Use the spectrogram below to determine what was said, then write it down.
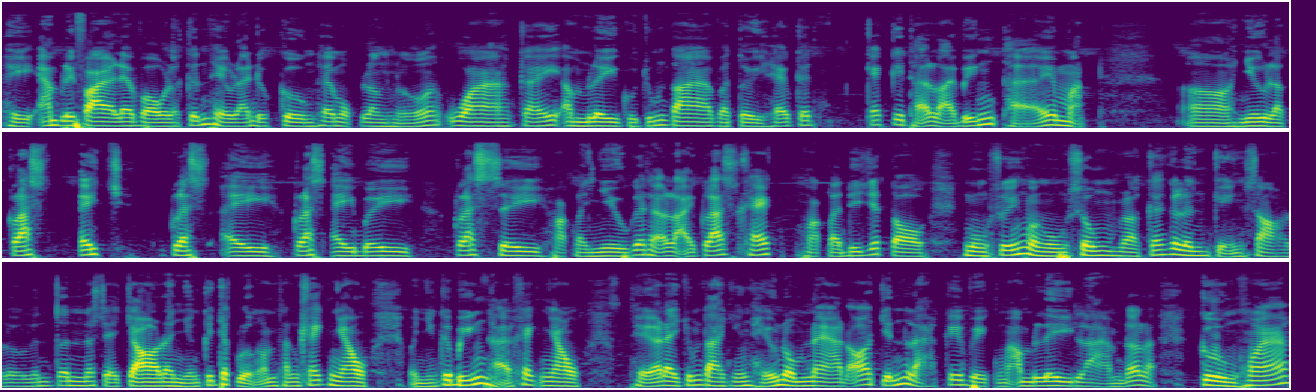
Thì amplifier level là tín hiệu lại được cường thêm một lần nữa qua cái âm ly của chúng ta và tùy theo cái các cái thể loại biến thể mạch uh, như là class H class A, class AB, class C hoặc là nhiều cái thể loại class khác hoặc là digital. Nguồn xuyến và nguồn sung và các cái linh kiện sò lượng linh tinh nó sẽ cho ra những cái chất lượng âm thanh khác nhau và những cái biến thể khác nhau. Thì ở đây chúng ta chỉ hiểu nôm na đó chính là cái việc mà âm ly làm đó là cường hóa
